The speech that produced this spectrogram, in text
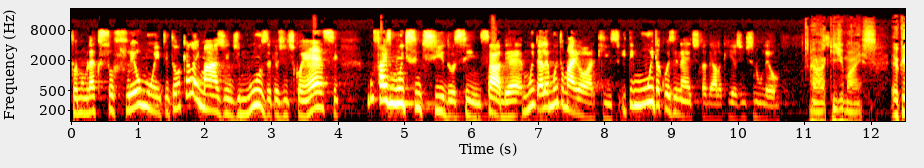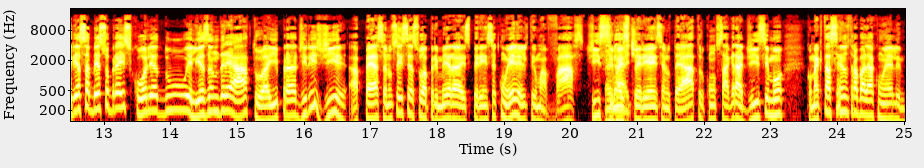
foi uma mulher que sofreu muito. Então, aquela imagem de musa que a gente conhece não faz muito sentido, assim, sabe? É muito, ela é muito maior que isso. E tem muita coisa inédita dela que a gente não leu. Ah, que demais. Eu queria saber sobre a escolha do Elias Andreato aí para dirigir a peça. Não sei se é a sua primeira experiência com ele, ele tem uma vastíssima Verdade. experiência no teatro, consagradíssimo. Como é que está sendo trabalhar com ele?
